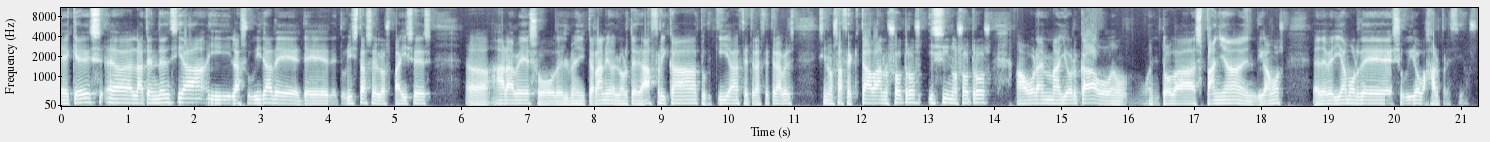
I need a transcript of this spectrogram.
eh, que es eh, la tendencia y la subida de, turistas en los países eh, árabes o del Mediterráneo, del norte de África, Turquía, etcétera, etcétera, a ver si nos afectaba a nosotros y si nosotros ahora en Mallorca o, en toda España, digamos, deberíamos de subir o bajar precios.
